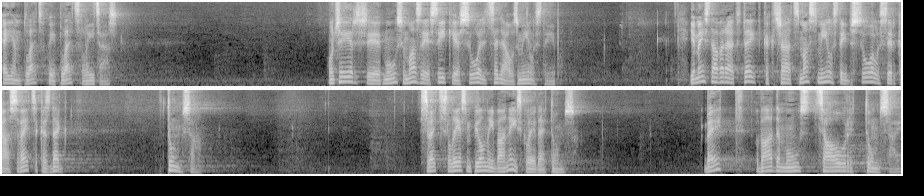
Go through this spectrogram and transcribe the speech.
ejam plecu pie pleca līdzās. Un šie ir šie mūsu mazie sīkie soļi ceļā uz mīlestību. Ja mēs tā varētu teikt, ka šāds mazs mīlestības solis ir kā svece, kas deg tumsā. Sveces liesma pilnībā neizkliedē tumsu, bet vada mūs cauri tumsai.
